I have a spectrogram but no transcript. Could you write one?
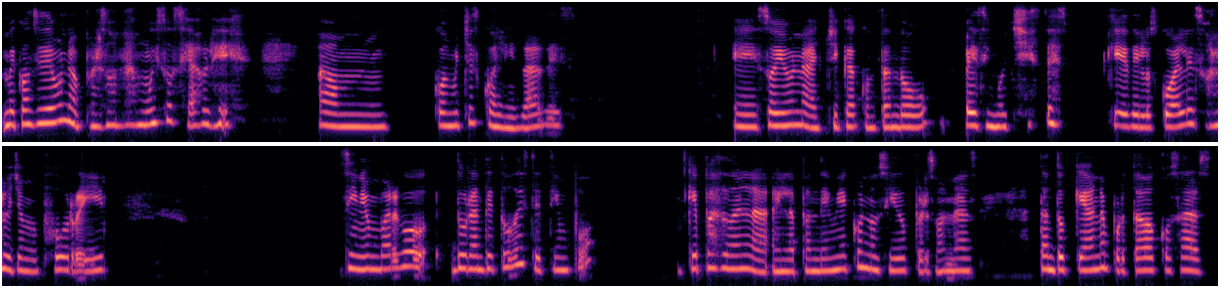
Me considero una persona muy sociable, con muchas cualidades. Eh, soy una chica contando pésimos chistes que de los cuales solo yo me puedo reír. Sin embargo, durante todo este tiempo que he pasado en la, en la pandemia he conocido personas tanto que han aportado cosas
